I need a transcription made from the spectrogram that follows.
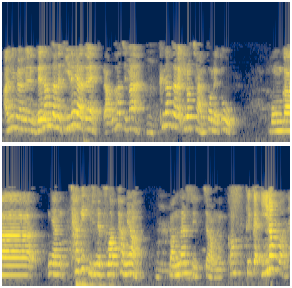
아니면은, 내 남자는 이래야 돼. 라고 하지만, 음. 그 남자가 이렇지 않더라도, 뭔가, 그냥 자기 기준에 부합하면, 음. 만날 수 있지 않을까? 그러니까 이런 거네.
